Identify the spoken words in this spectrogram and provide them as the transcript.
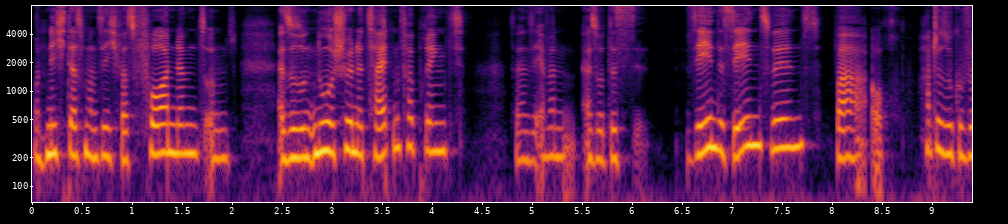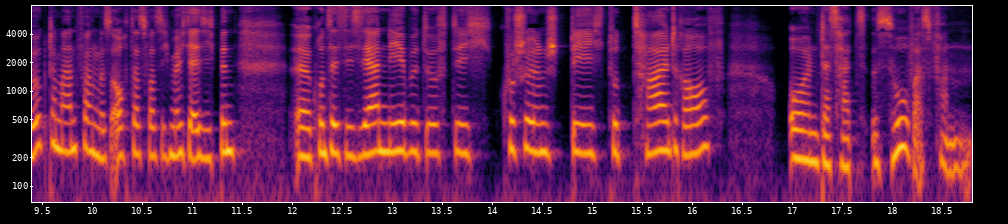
und nicht, dass man sich was vornimmt und also nur schöne Zeiten verbringt, sondern sie einfach, also das Sehen des Sehenswillens war auch hatte so gewirkt am Anfang. Das ist auch das, was ich möchte. Also ich bin äh, grundsätzlich sehr nähebedürftig. Kuscheln stehe ich total drauf. Und das hat sowas von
